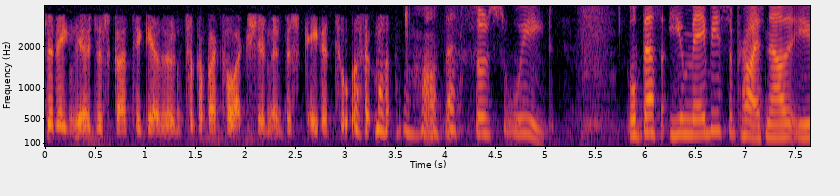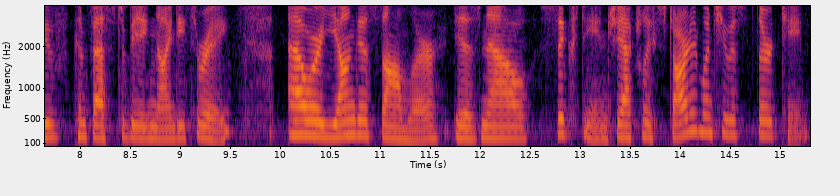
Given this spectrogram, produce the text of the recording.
sitting there just got together and took up a collection and just gave it to him. Oh, that's so sweet. Well, Bess, you may be surprised now that you've confessed to being 93. Our youngest Zamler is now 16. She actually started when she was 13.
